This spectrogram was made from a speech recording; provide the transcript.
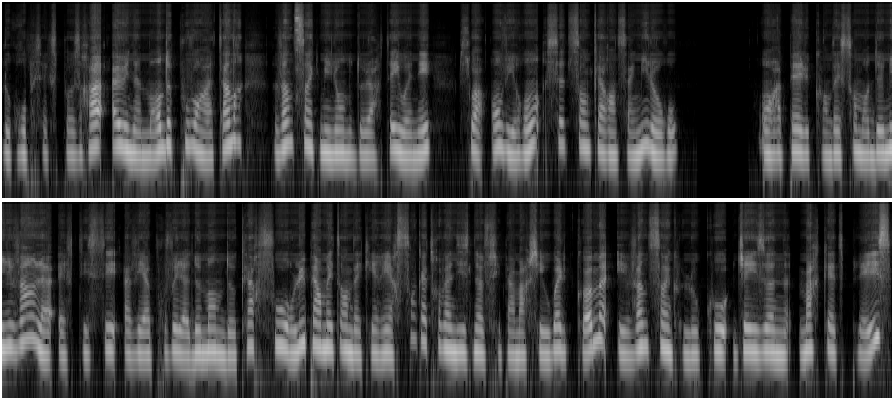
le groupe s'exposera à une amende pouvant atteindre 25 millions de dollars taïwanais, soit environ 745 000 euros. On rappelle qu'en décembre 2020, la FTC avait approuvé la demande de Carrefour lui permettant d'acquérir 199 supermarchés Welcome et 25 locaux Jason Marketplace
